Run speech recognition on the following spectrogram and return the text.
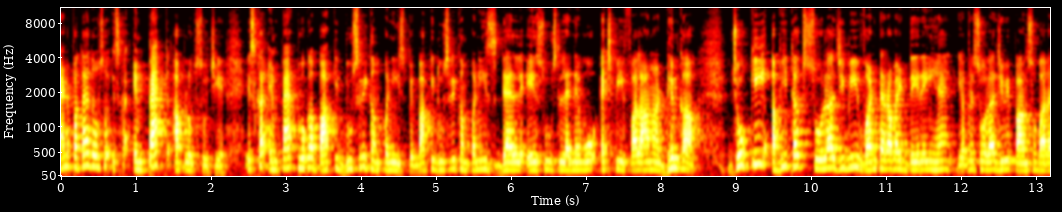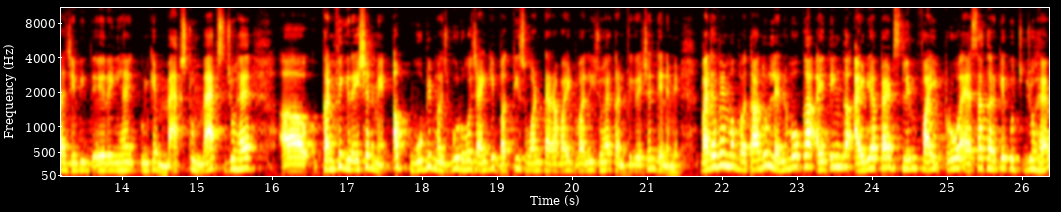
एंड पता है दोस्तों, इसका इम्पैक्ट आप लोग सोचिए। इसका इम्पैक्ट होगा बाकी दूसरी कंपनीज़ पे। बाकी दूसरी companies Dell Asus Lenovo H फलाना ढिमका जो कि अभी तक सोलह जीबी वन टेराबाइट दे रही हैं या फिर सोलह जीबी पाँच सौ बारह जीबी दे रही हैं उनके मैक्स टू मैक्स जो है कन्फिग्रेशन में अब वो भी मजबूर हो जाएँगी बत्तीस वन टेराबाइट वाली जो है कन्फिग्रेशन देने में। बाय द वे मैं बता दूँ लेनोवो का I think IdeaPad slim five pro ऐसा करके कुछ जो है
